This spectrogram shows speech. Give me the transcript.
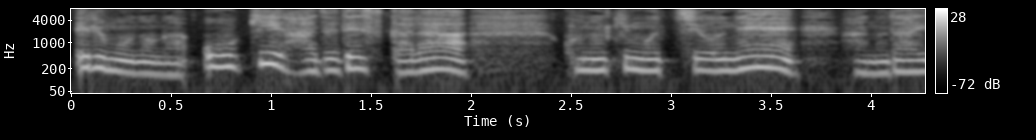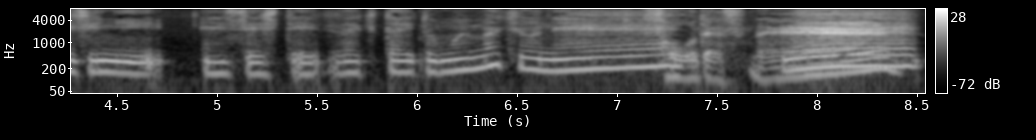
得るものが大きいはずですからこの気持ちをねあの大事に遠征していただきたいと思いますよね。そうですね。ね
